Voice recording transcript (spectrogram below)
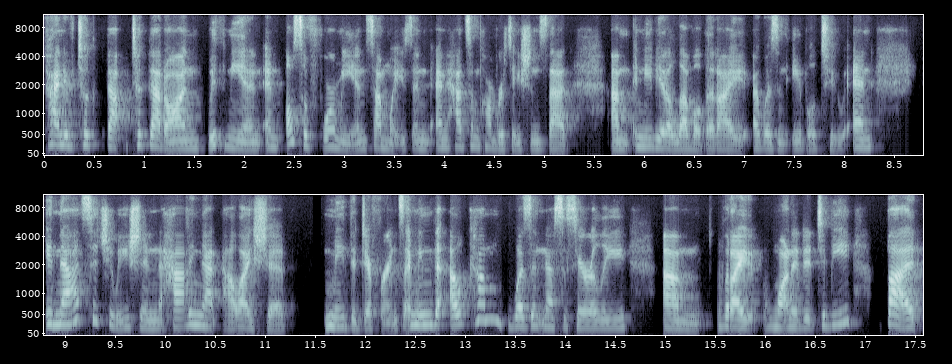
kind of took that took that on with me and, and also for me in some ways and, and had some conversations that um, and maybe at a level that I, I wasn't able to. And in that situation having that allyship made the difference. I mean the outcome wasn't necessarily um, what i wanted it to be but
